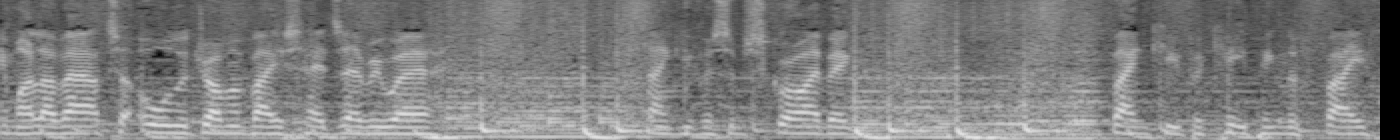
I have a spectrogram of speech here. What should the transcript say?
Sending my love out to all the drum and bass heads everywhere. Thank you for subscribing. Thank you for keeping the faith.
